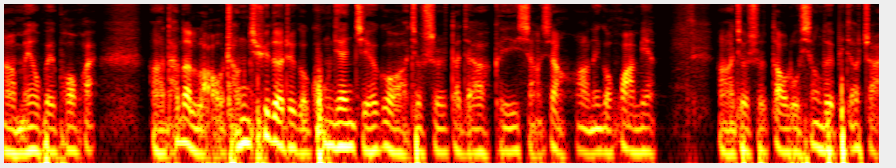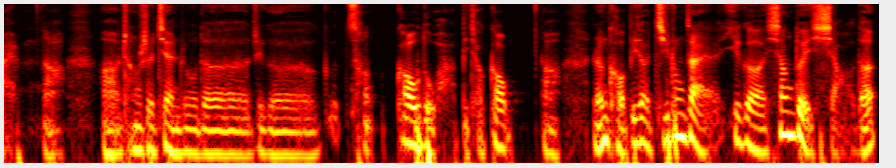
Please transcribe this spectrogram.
啊，没有被破坏啊。它的老城区的这个空间结构啊，就是大家可以想象啊，那个画面啊，就是道路相对比较窄啊啊，城市建筑的这个层高度啊比较高。啊，人口比较集中在一个相对小的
